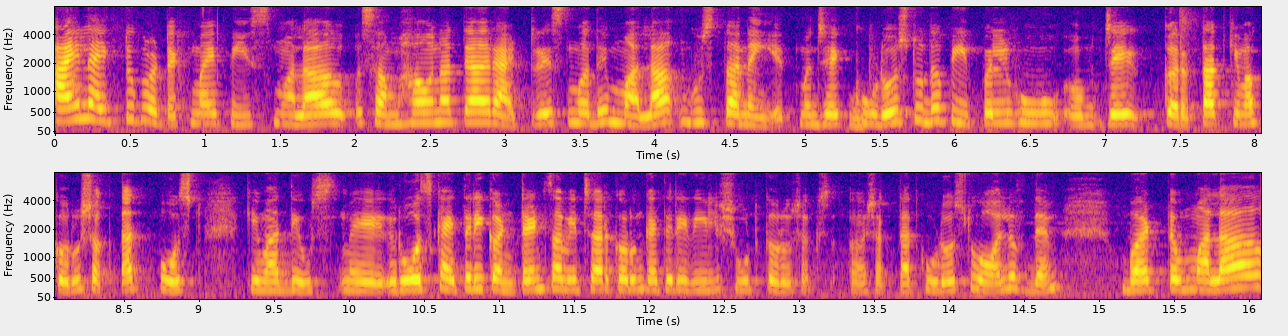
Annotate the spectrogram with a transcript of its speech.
I like to protect my peace मला संभावना त्या रॅट रेसमध्ये मला घुसता नाही आहेत म्हणजे kudos to the people who जे करतात किंवा करू शकतात पोस्ट किंवा दिवस म्हणजे रोज काहीतरी कंटेंटचा विचार करून काहीतरी रील शूट करू शक शकतात. Kudos to all of them but मला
